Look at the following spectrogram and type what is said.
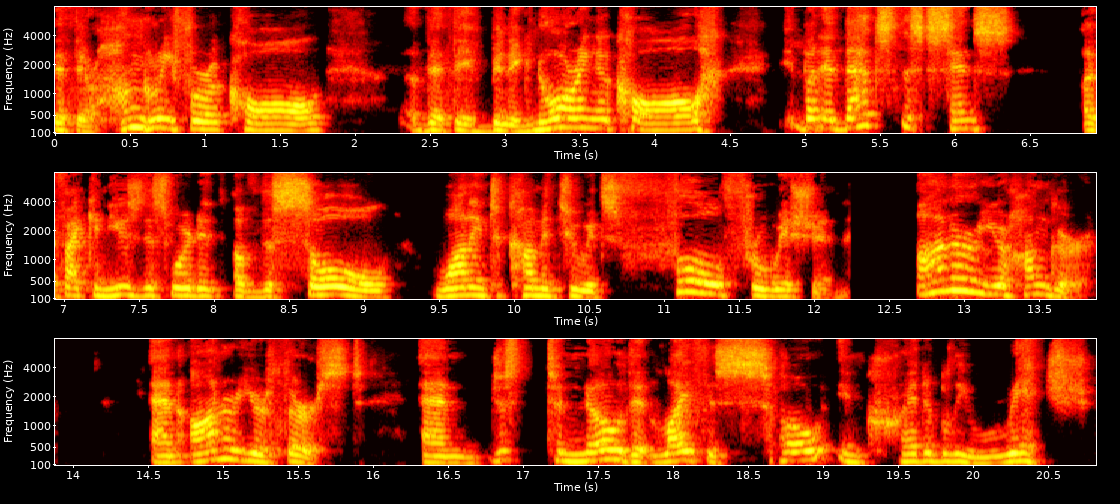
that they're hungry for a call, that they've been ignoring a call. But that's the sense, if I can use this word, of the soul wanting to come into its full fruition. Honor your hunger and honor your thirst and just to know that life is so incredibly rich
